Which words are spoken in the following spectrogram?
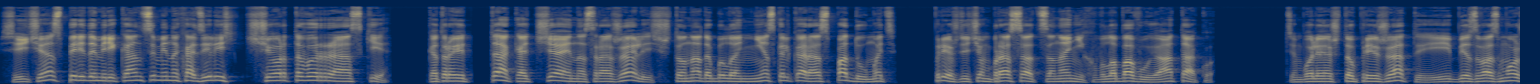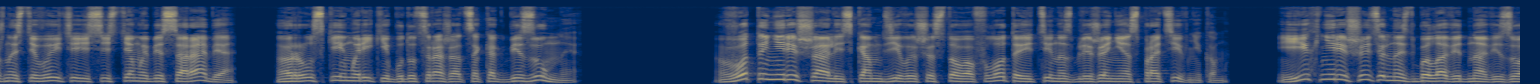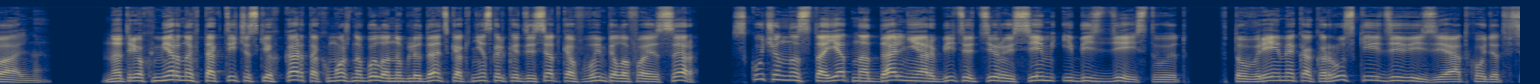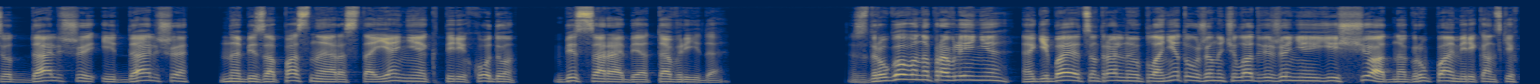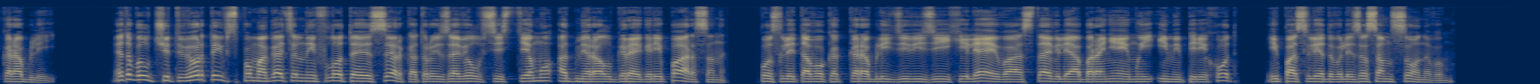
Сейчас перед американцами находились чертовы раски, которые так отчаянно сражались, что надо было несколько раз подумать, прежде чем бросаться на них в лобовую атаку. Тем более, что прижаты и без возможности выйти из системы Бессарабия, русские моряки будут сражаться как безумные. Вот и не решались комдивы шестого флота идти на сближение с противником. Их нерешительность была видна визуально. На трехмерных тактических картах можно было наблюдать, как несколько десятков вымпелов АСР скученно стоят на дальней орбите Тиры-7 и бездействуют, в то время как русские дивизии отходят все дальше и дальше на безопасное расстояние к переходу Бессарабия-Таврида. С другого направления, огибая центральную планету, уже начала движение еще одна группа американских кораблей. Это был четвертый вспомогательный флот АСР, который завел в систему адмирал Грегори Парсон, после того, как корабли дивизии Хиляева оставили обороняемый ими переход и последовали за Самсоновым.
